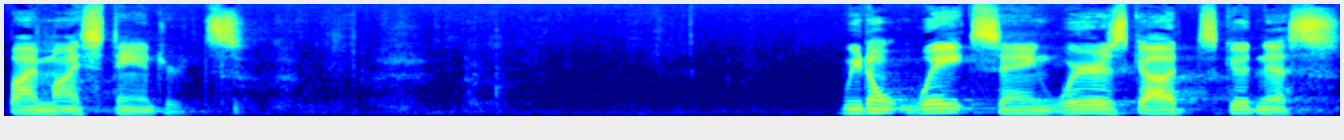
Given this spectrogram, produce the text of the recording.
by my standards. We don't wait saying, Where is God's goodness?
